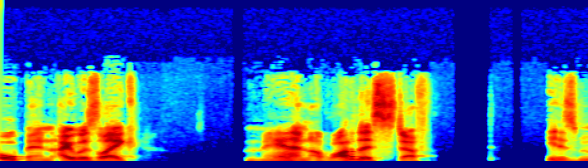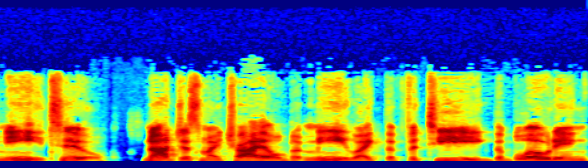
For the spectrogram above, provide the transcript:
open. I was like man a lot of this stuff is me too. Not just my child but me like the fatigue the bloating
